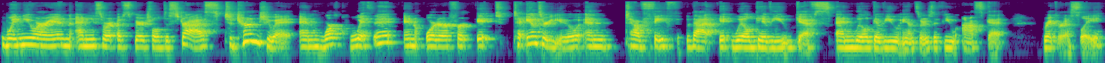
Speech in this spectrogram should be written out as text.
when you are in any sort of spiritual distress, to turn to it and work with it in order for it to answer you and to have faith that it will give you gifts and will give you answers if you ask it rigorously.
